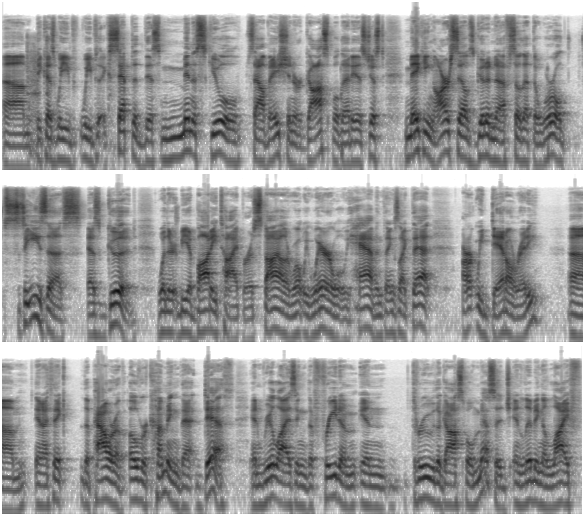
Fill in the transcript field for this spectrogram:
Um, because we've we've accepted this minuscule salvation or gospel that is just making ourselves good enough so that the world sees us as good, whether it be a body type or a style or what we wear or what we have and things like that. Aren't we dead already? Um, and I think the power of overcoming that death and realizing the freedom in through the gospel message and living a life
